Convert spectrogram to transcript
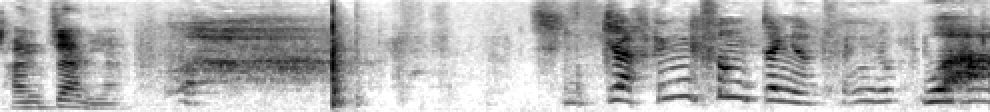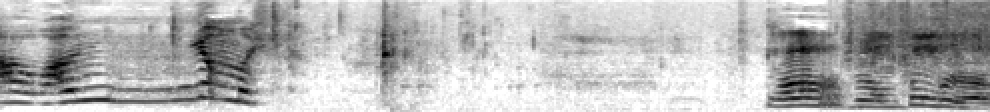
단짠이야 진짜 생선장이야 생선. 와 완전 맛있어. 아, 배 엄청 불러.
